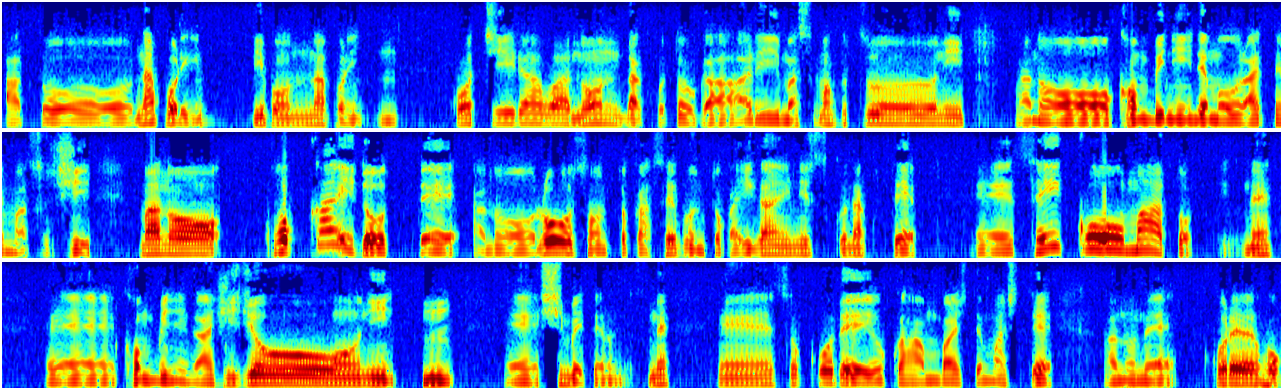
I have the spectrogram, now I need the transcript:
あと、ナポリン？リボンナポリン。うん。こちらは飲んだことがあります。まあ、普通に、あのー、コンビニでも売られてますし、まあ、あのー、北海道って、あのー、ローソンとかセブンとか意外に少なくて、えー、セイコーマートっていうね、えー、コンビニが非常に、うん、えー、占めてるんですね。えー、そこでよく販売してまして、あのね、これ北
